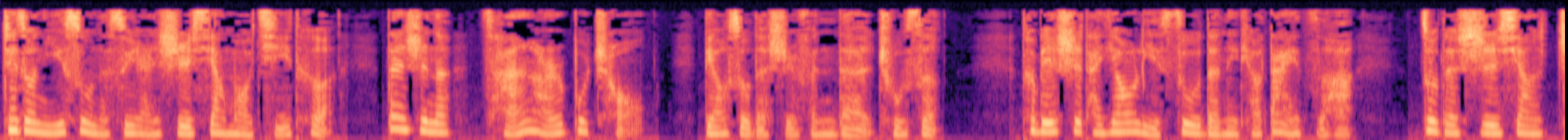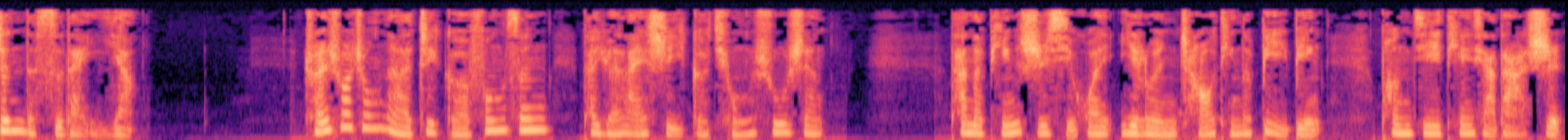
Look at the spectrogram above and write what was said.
这座泥塑呢虽然是相貌奇特，但是呢残而不丑，雕塑的十分的出色，特别是他腰里束的那条带子哈，做的是像真的丝带一样。传说中呢，这个风僧他原来是一个穷书生，他呢平时喜欢议论朝廷的弊病，抨击天下大事。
